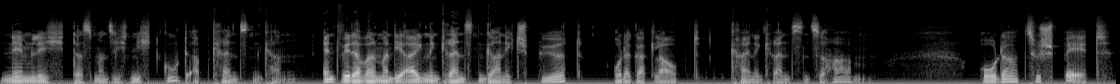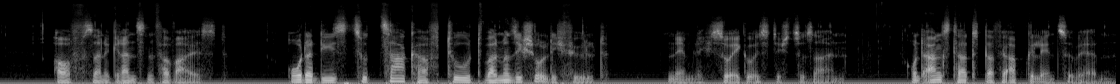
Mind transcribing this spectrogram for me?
Nämlich, dass man sich nicht gut abgrenzen kann. Entweder weil man die eigenen Grenzen gar nicht spürt oder gar glaubt, keine Grenzen zu haben oder zu spät auf seine Grenzen verweist oder dies zu zaghaft tut, weil man sich schuldig fühlt, nämlich so egoistisch zu sein und Angst hat, dafür abgelehnt zu werden.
